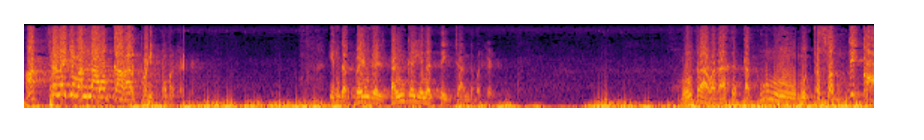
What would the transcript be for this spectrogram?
அத்தனையும் அல்லாவுக்காக அர்ப்பணிப்பவர்கள். இந்த பெண்கள் தங்க இனத்தை சார்ந்தவர்கள். மூன்றாவதாக தக்கூனு முத்தசத்திகா.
